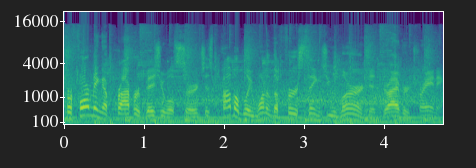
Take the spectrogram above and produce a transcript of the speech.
Performing a proper visual search is probably one of the first things you learned in driver training.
